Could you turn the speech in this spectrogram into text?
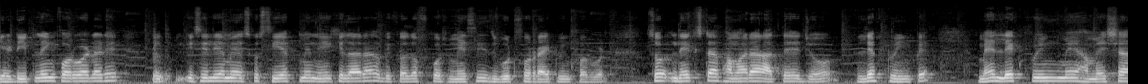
ये डीप लाइंग फॉरवर्डर है तो इसीलिए मैं इसको सीएफ में नहीं खिला रहा because of course Messi is good for right wing forward so next आप हमारा आते हैं जो लेफ़्ट विंग पे। मैं लेफ़्ट विंग में हमेशा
